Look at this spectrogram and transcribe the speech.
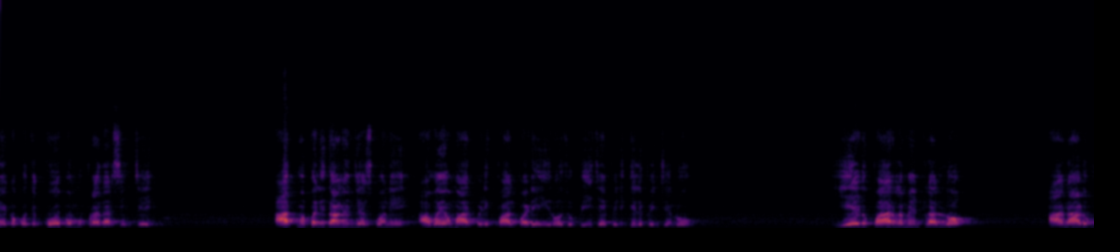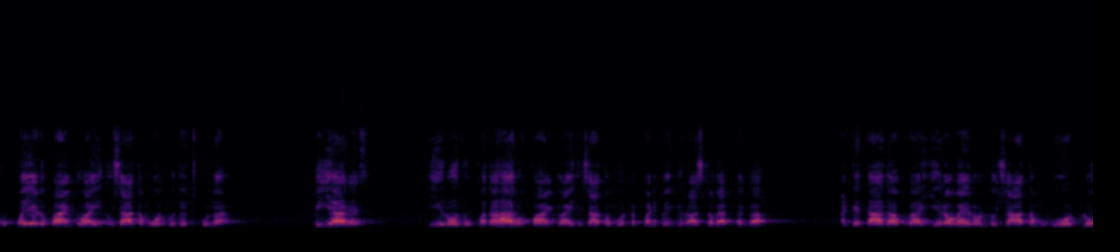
లేకపోతే కోపము ప్రదర్శించి ఆత్మ బలిదానం చేసుకొని అవయవ మార్పిడికి పాల్పడి ఈరోజు బీజేపీని గెలిపించిండ్రు ఏడు పార్లమెంట్లలో ఆనాడు ముప్పై ఏడు పాయింట్ ఐదు శాతం ఓట్లు తెచ్చుకున్న బీఆర్ఎస్ ఈరోజు పదహారు పాయింట్ ఐదు శాతం ఓట్లకు పడిపోయింది రాష్ట్ర వ్యాప్తంగా. అంటే దాదాపుగా ఇరవై రెండు శాతం ఓట్లు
